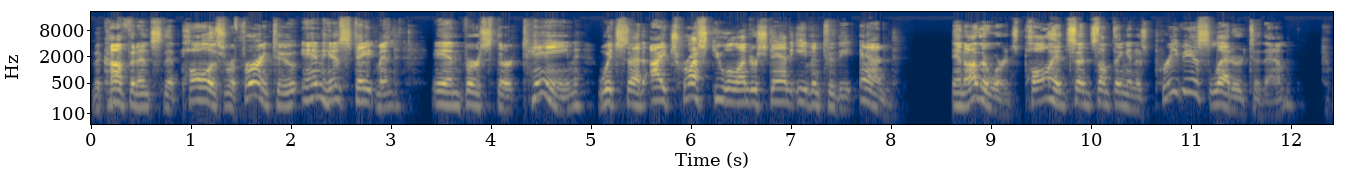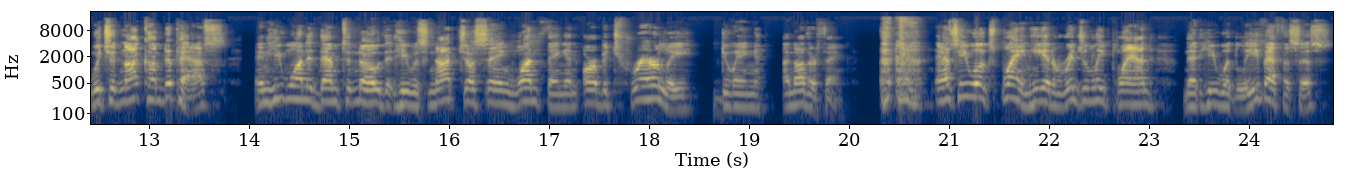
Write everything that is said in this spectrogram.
The confidence that Paul is referring to in his statement in verse 13, which said, I trust you will understand even to the end. In other words, Paul had said something in his previous letter to them which had not come to pass, and he wanted them to know that he was not just saying one thing and arbitrarily doing another thing. As he will explain, he had originally planned that he would leave Ephesus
